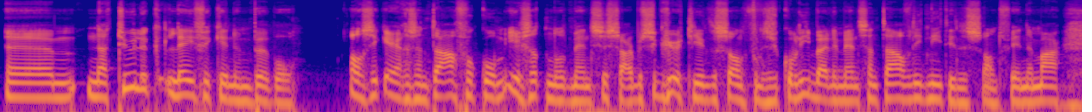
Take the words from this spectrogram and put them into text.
Um, natuurlijk leef ik in een bubbel als ik ergens aan tafel kom, is dat omdat mensen cybersecurity interessant vinden. Dus ik kom niet bij de mensen aan tafel die het niet interessant vinden. Maar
